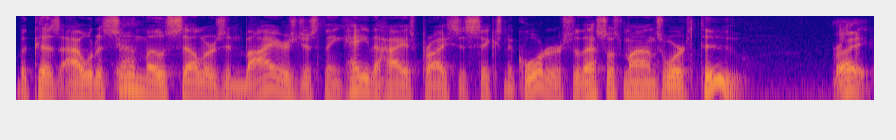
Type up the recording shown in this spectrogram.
because I would assume most sellers and buyers just think, "Hey, the highest price is 6 and a quarter, so that's what mine's worth too." Right.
